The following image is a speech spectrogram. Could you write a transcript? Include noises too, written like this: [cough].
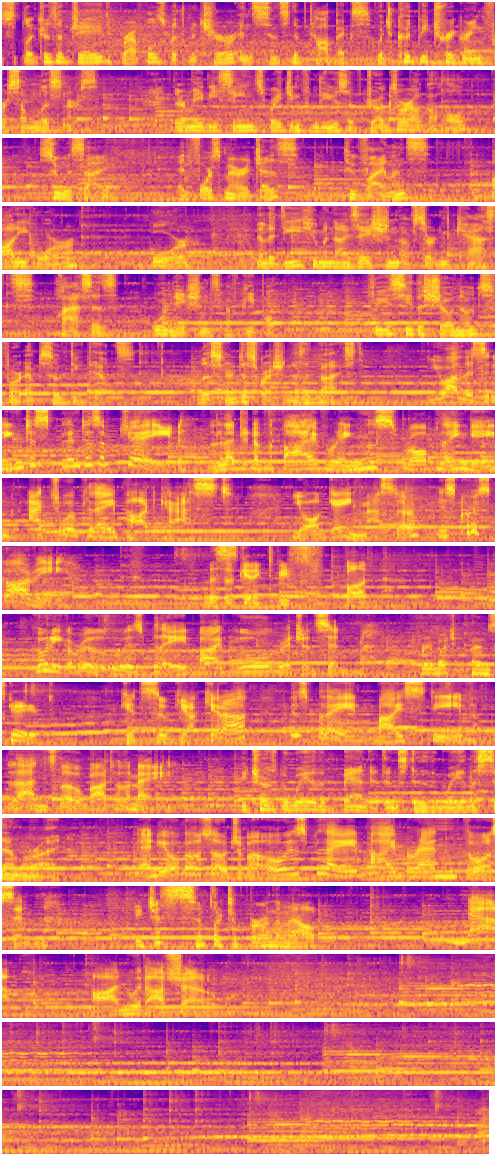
Splinters of Jade grapples with mature and sensitive topics which could be triggering for some listeners. There may be scenes ranging from the use of drugs or alcohol, suicide, and forced marriages, to violence, body horror, gore, and the dehumanization of certain castes, classes, or nations of people. Please see the show notes for episode details. Listener discretion is advised. You are listening to Splinters of Jade, the Legend of the Five Rings role playing game actual play podcast. Your game master is Chris Garvey. This is getting to be f- fun. Kunigaru is played by Buell Richardson. Pretty much unscathed. Kitsuki Akira is played by Steve Lanslow Bartolome. You chose the way of the bandit instead of the way of the samurai. And Yogo Sojibo is played by Bren Thorson. Be just simpler to burn them out. Now, on with our show.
